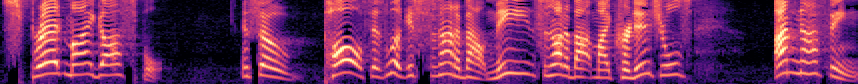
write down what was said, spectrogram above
spread my gospel. And so Paul says, Look, this is not about me. This is not about my credentials. I'm nothing.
